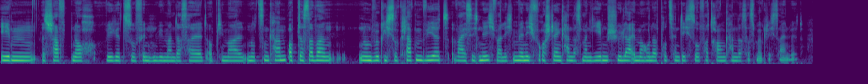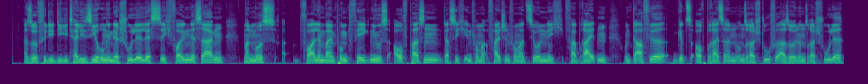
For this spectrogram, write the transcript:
eben es schafft, noch Wege zu finden, wie man das halt optimal nutzen kann. Ob das aber nun wirklich so klappen wird, weiß ich nicht, weil ich mir nicht vorstellen kann, dass man jedem Schüler immer hundertprozentig so vertrauen kann, dass das möglich sein wird. Also für die Digitalisierung in der Schule lässt sich Folgendes sagen. Man muss vor allem beim Punkt Fake News aufpassen, dass sich Informa Falschinformationen nicht verbreiten. Und dafür gibt es auch bereits an unserer Stufe, also in unserer Schule,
